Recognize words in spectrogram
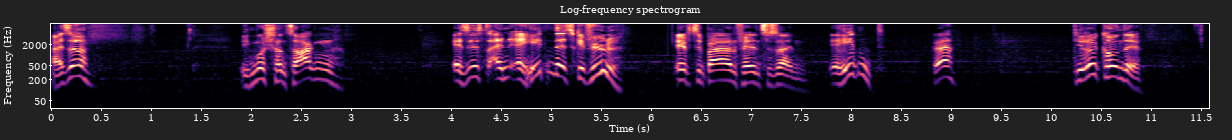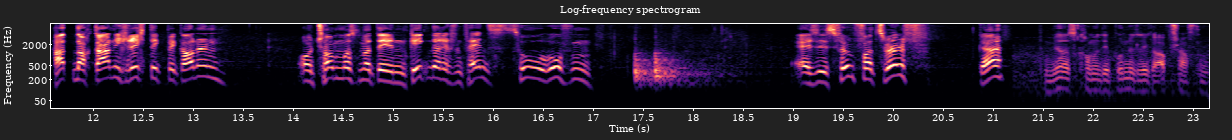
Also, ich muss schon sagen, es ist ein erhebendes Gefühl, FC Bayern-Fan zu sein. Erhebend. Gell? Die Rückrunde hat noch gar nicht richtig begonnen und schon muss man den gegnerischen Fans zurufen, es ist 5 vor 12. Gell? Von mir aus kann man die Bundesliga abschaffen.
